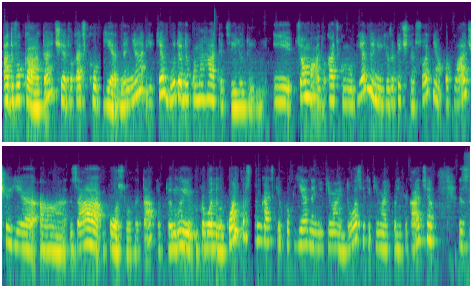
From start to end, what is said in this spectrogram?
адвоката чи адвокатське об'єднання, яке буде допомагати цій людині. І цьому адвокатському об'єднанню юридична сотня оплачує а, за послуги. Так? Тобто ми проводили конкурс адвокатських об'єднань, які мають досвід, які мають кваліфікацію з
